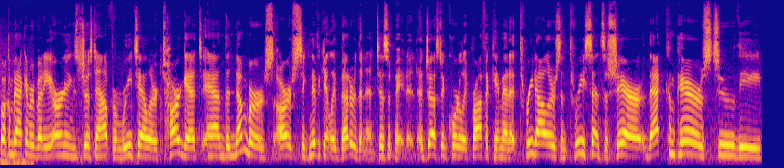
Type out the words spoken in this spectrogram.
Welcome back, everybody. Earnings just out from retailer Target, and the numbers are significantly better than anticipated. Adjusted quarterly profit came in at $3.03 a share. That compares to the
